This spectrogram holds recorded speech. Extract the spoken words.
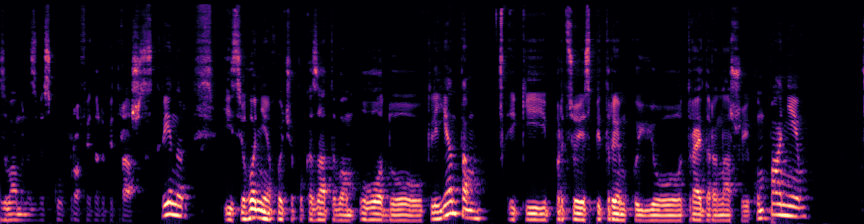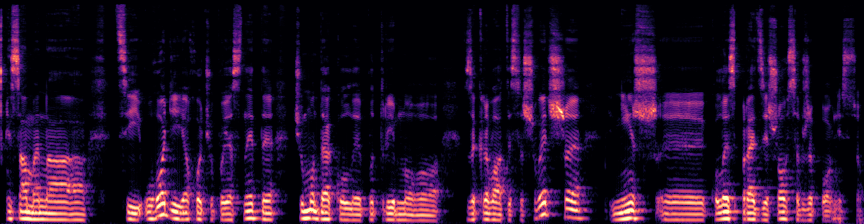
З вами на зв'язку Profit Arbitrage Screener. І сьогодні я хочу показати вам угоду клієнтам, який працює з підтримкою трейдера нашої компанії. І саме на цій угоді я хочу пояснити, чому деколи потрібно закриватися швидше, ніж е, коли спред зійшовся вже повністю.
